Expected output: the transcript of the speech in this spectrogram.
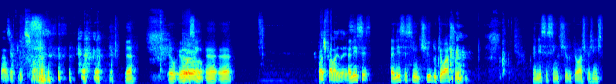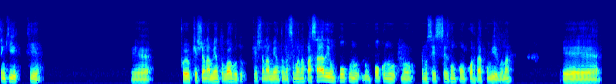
das reflexões. é. Eu, eu, assim. É, é... Pode falar, Isaías. É nesse, é nesse sentido que eu acho. É nesse sentido que eu acho que a gente tem que. que é, foi o questionamento logo do questionamento na semana passada e um pouco, um pouco no, no eu não sei se vocês vão concordar comigo, né? É,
